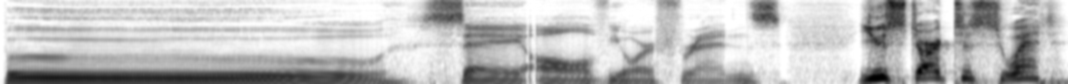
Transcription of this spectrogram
Boo, say all of your friends. You start to sweat.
